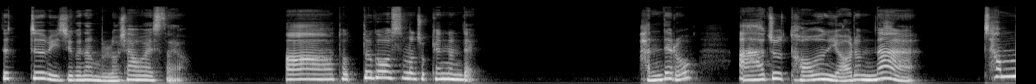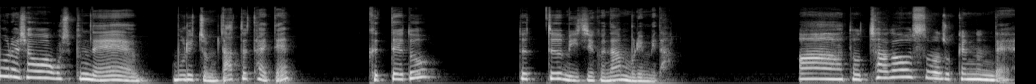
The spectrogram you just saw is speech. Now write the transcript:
뜨뜻 미지근한 물로 샤워했어요. 아, 더 뜨거웠으면 좋겠는데. 반대로 아주 더운 여름날 찬물에 샤워하고 싶은데 물이 좀 따뜻할 때 그때도 뜨뜻미지근한 물입니다. 아, 더 차가웠으면 좋겠는데.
